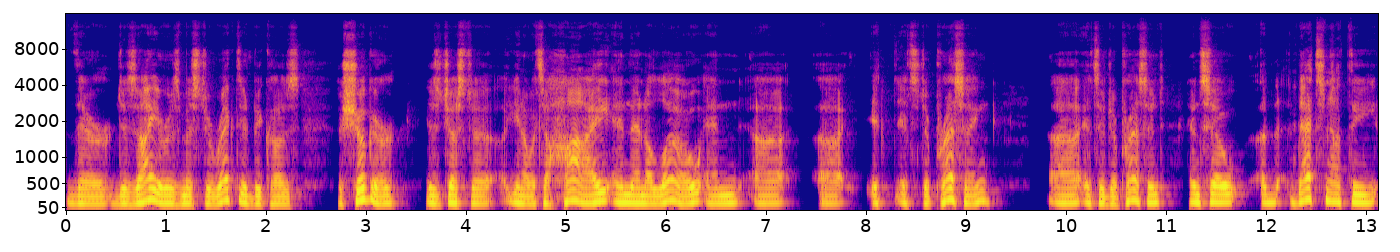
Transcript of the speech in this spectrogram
their desire is misdirected because the sugar is just a you know it's a high and then a low and uh, uh, it, it's depressing uh, it's a depressant. And so uh, that's not the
